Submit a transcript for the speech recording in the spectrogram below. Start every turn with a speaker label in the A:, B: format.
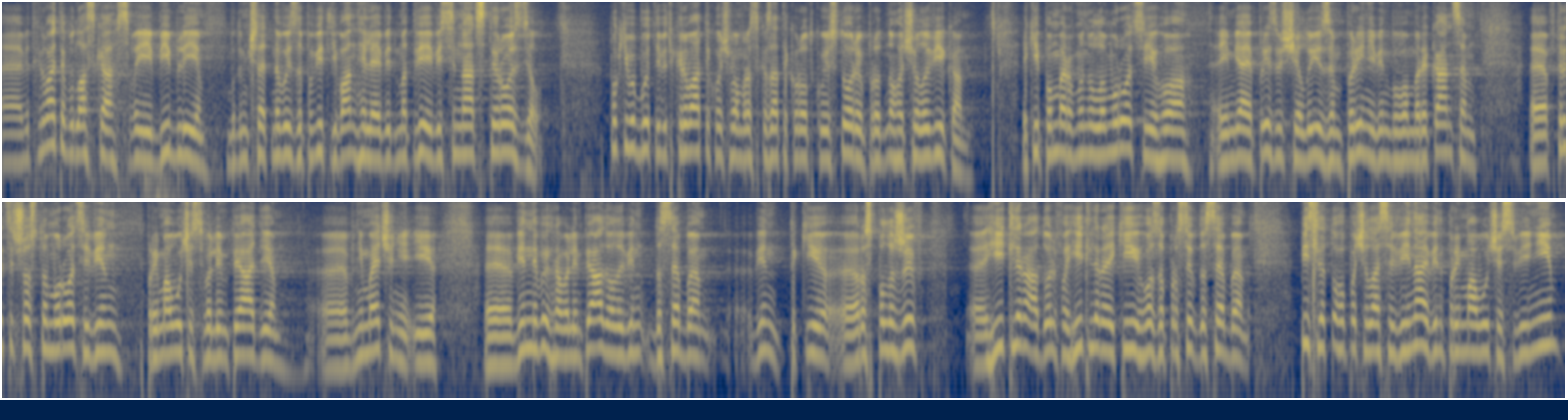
A: Е, Відкривайте, будь ласка, свої Біблії. Будемо читати новий заповіт Євангелія від Матвія, 18 розділ. Поки ви будете відкривати, хочу вам розказати коротку історію про одного чоловіка, який помер в минулому році. Його ім'я і прізвище Луїз Емперіні. Він був американцем. Е, В 36-му році він приймав участь в Олімпіаді е, в Німеччині, і він не виграв Олімпіаду, але він до себе він таки розположив Гітлера, Адольфа Гітлера, який його запросив до себе. Після того почалася війна, він приймав участь в війні.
